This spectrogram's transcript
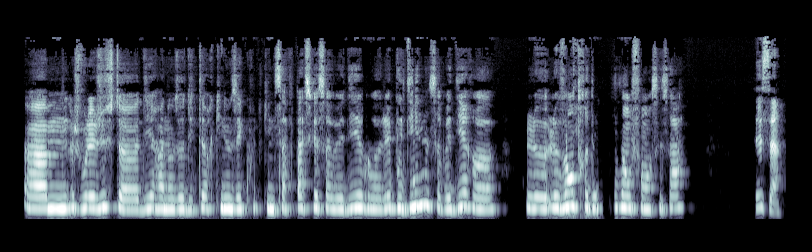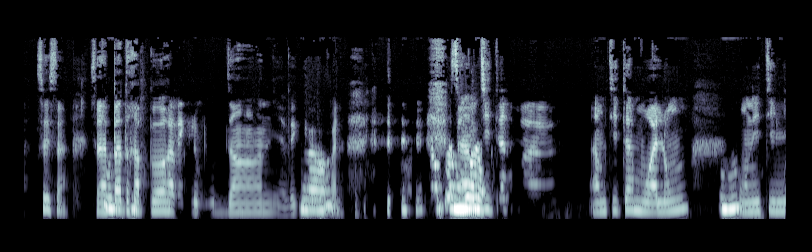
Euh, je voulais juste euh, dire à nos auditeurs qui nous écoutent, qui ne savent pas ce que ça veut dire, euh, les boudines, ça veut dire le, ventre des petits-enfants, c'est ça? C'est ça, c'est ça. Ça n'a pas de rapport avec le boudin, ni avec... Voilà. c'est un petit, terme, un petit terme wallon mmh qu'on utilise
